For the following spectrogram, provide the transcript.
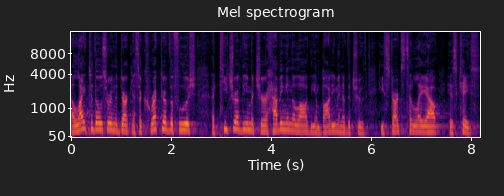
a light to those who are in the darkness, a corrector of the foolish, a teacher of the immature, having in the law the embodiment of the truth. He starts to lay out his case.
